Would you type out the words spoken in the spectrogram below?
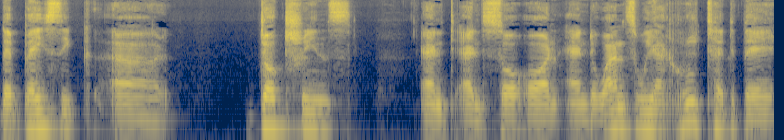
the basic uh, doctrines, and and so on. And once we are rooted there,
